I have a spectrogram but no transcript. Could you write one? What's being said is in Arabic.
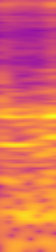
آه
